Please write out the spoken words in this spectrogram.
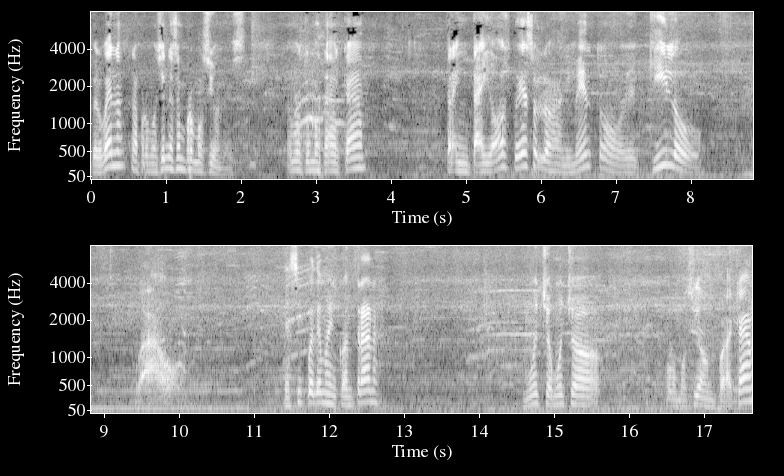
pero bueno, las promociones son promociones. Vemos cómo están acá. 32 pesos los alimentos, el kilo. Wow. Y así podemos encontrar mucho, mucho promoción por acá.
